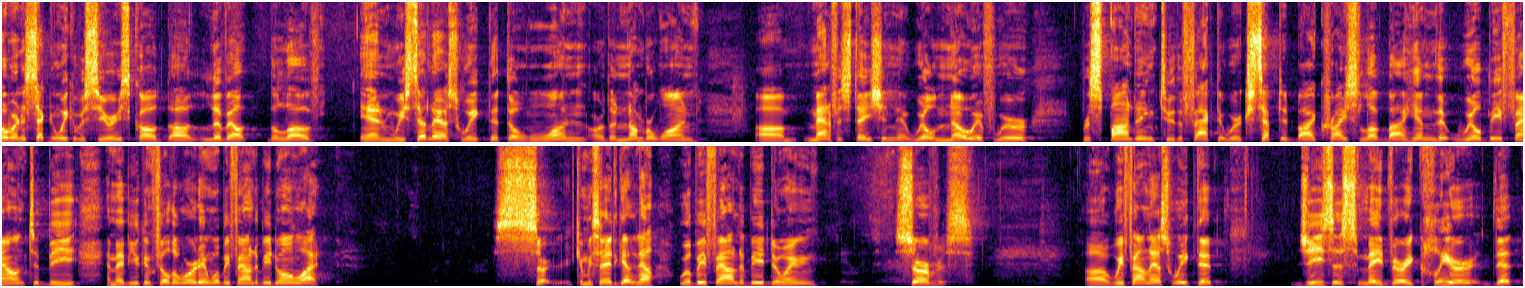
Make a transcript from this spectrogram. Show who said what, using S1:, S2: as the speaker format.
S1: Well, we're in the second week of a series called uh, Live Out the Love. And we said last week that the one or the number one um, manifestation that we'll know if we're responding to the fact that we're accepted by Christ, loved by Him, that will be found to be, and maybe you can fill the word in, we'll be found to be doing what? Ser- can we say it together now? We'll be found to be doing service. Uh, we found last week that Jesus made very clear that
